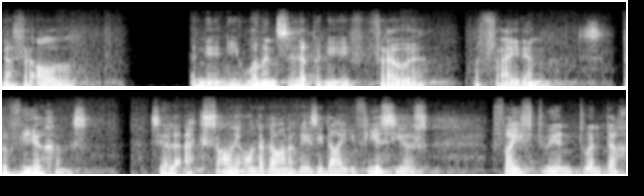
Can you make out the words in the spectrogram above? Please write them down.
dat veral in die, in die women's lib en die vroue bevryding bewegings sê hulle ek sal nie onderdanig wees nie daai Efesiërs 5:22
